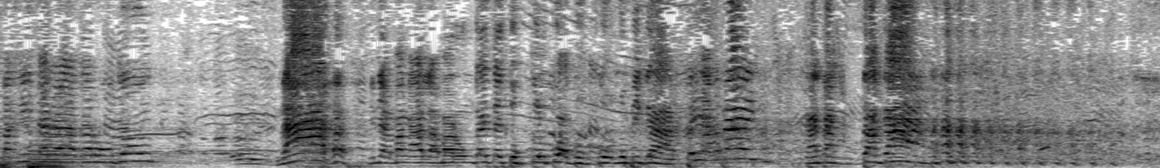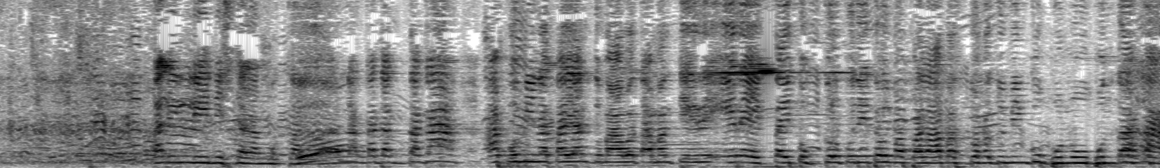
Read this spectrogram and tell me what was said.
Pakita na lang karog doon. Na! Ina mga alamarunggay tayo tugkol ko aguggo no bigat. Kaya ka bay. Kadagdaga! Kalinglinis na lang Oh, magkaroon. nakadagdaga! Apo minatayan, tumawat amang tiri irek. Tayo tugkol ko dito, mapalabas mga Domingo, bunubunta ka.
